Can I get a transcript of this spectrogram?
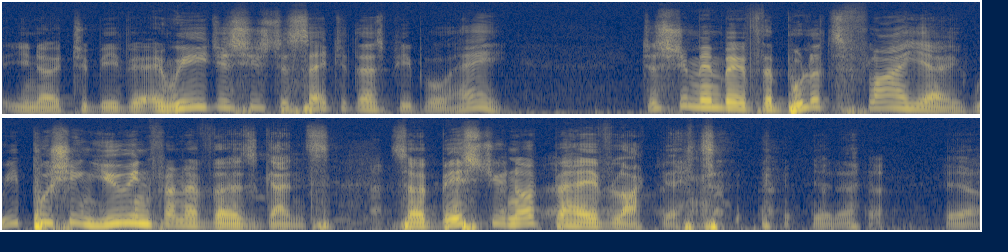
you know, to be very. And we just used to say to those people, hey, just remember if the bullets fly here, we're pushing you in front of those guns. So best you not behave like that. you know? Yeah.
